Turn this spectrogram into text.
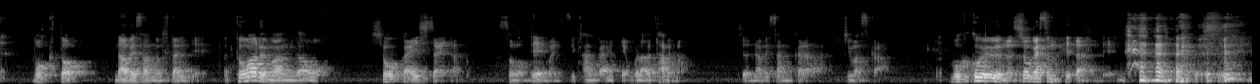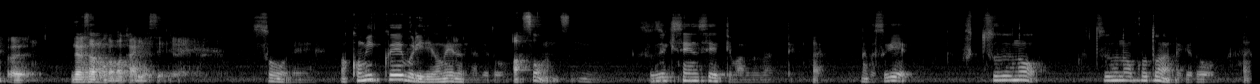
僕と鍋さんの2人でとある漫画を紹介したいなとそのテーマについて考えてもらうためのじゃあ鍋さんからいきますか僕こういうの紹介するの下手なんでうん 鍋さんの方が分かりやすいんじゃないかそうね。まあ、コミックエブリで読めるんだけど、あ、そうなんですね。うん鈴木先生って漫画があって、はいなんかすげえ普通の、普通のことなんだけど、はい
